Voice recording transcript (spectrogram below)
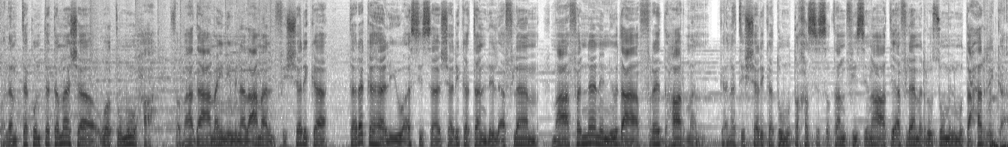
ولم تكن تتماشى وطموحه فبعد عامين من العمل في الشركة تركها ليؤسس شركة للأفلام مع فنان يدعى فريد هارمان. كانت الشركة متخصصة في صناعة أفلام الرسوم المتحركة.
